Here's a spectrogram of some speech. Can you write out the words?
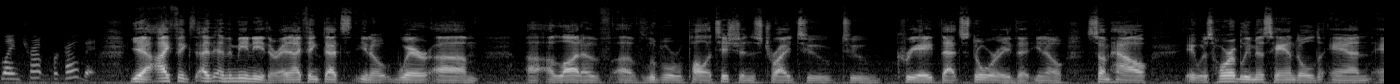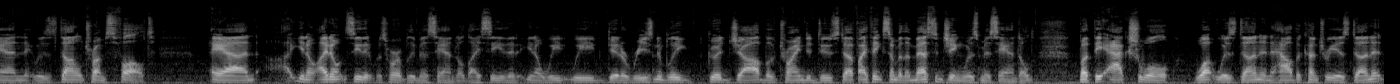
blame Trump for COVID. Yeah, I think, and me neither. And I think that's you know where um, uh, a lot of, of liberal politicians tried to to create that story that you know somehow it was horribly mishandled and and it was Donald Trump's fault. And you know I don't see that it was horribly mishandled. I see that you know we we did a reasonably good job of trying to do stuff. I think some of the messaging was mishandled but the actual what was done and how the country has done it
